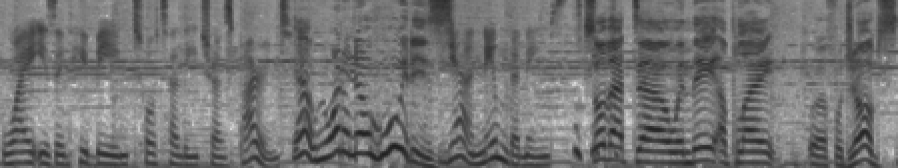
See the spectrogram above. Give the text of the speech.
why isn't he being totally transparent? yeah, we want to know who it is. Yeah, name the names. so that uh, when they apply uh, for jobs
